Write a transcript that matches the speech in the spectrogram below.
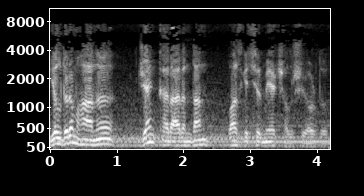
Yıldırım Han'ı cenk kararından vazgeçirmeye çalışıyordu.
